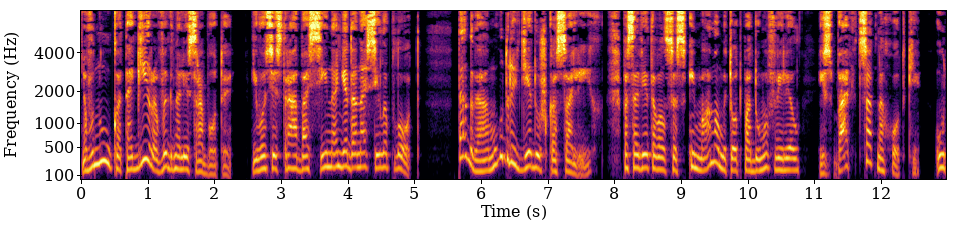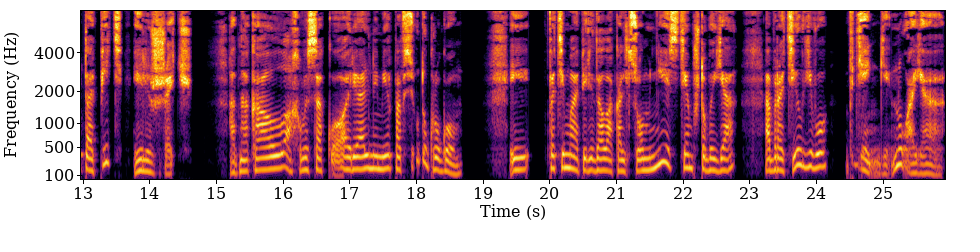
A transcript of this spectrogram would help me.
внука Тагира выгнали с работы, его сестра Басина не доносила плод. Тогда мудрый дедушка Салих посоветовался с имамом, и тот, подумав, велел избавиться от находки, утопить или сжечь. Однако Аллах высоко, а реальный мир повсюду кругом. И Фатима передала кольцо мне с тем, чтобы я обратил его в деньги. Ну, а я,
